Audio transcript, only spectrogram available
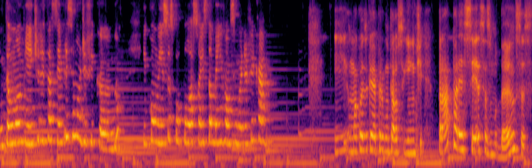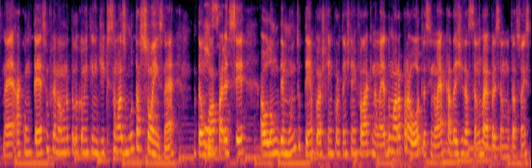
Então o ambiente ele está sempre se modificando e com isso as populações também vão se modificar. E uma coisa que eu ia perguntar é o seguinte: para aparecer essas mudanças, né, acontece um fenômeno, pelo que eu entendi, que são as mutações, né? Então Isso. vão aparecer ao longo de muito tempo. Eu acho que é importante também falar que não é de uma hora para outra, assim, não é a cada geração vai aparecendo mutações.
